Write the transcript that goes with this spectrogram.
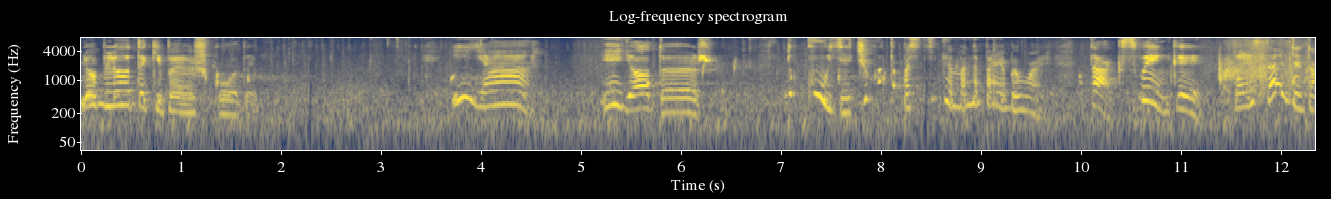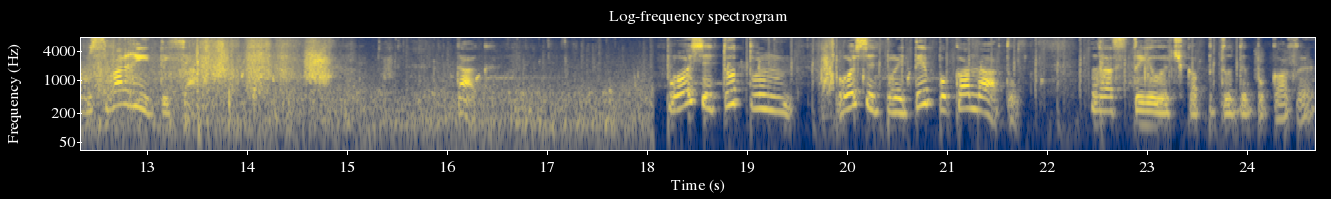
Люблю такі перешкоди. І я. І я теж. Ну, Кузя, чого ти постійно мене перебиваєш? Так, свинки, перестаньте там сваритися. Так. Просять тут просять пройти по канату. Зараз стрілочка туди показує.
